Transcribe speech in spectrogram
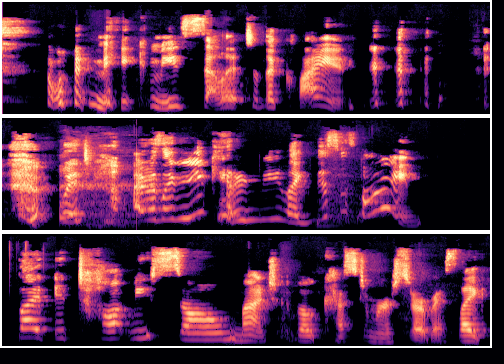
would make me sell it to the client. Which I was like, are you kidding me? Like, this is fine. But it taught me so much about customer service. Like,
